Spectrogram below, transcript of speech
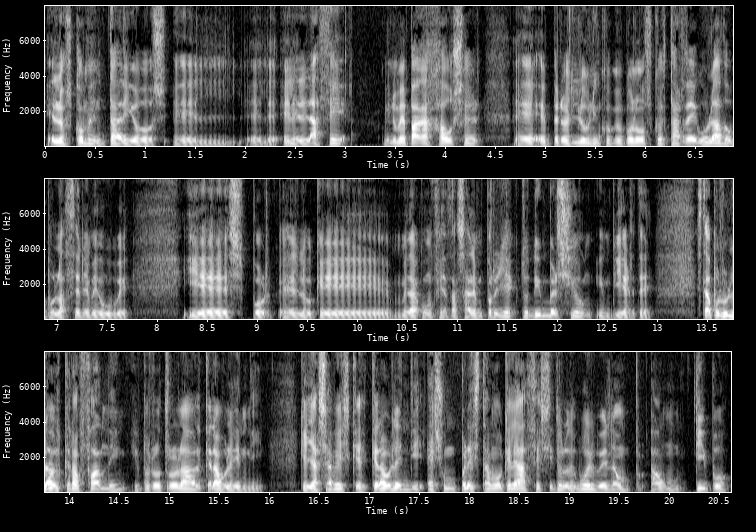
en los comentarios el, el enlace mí no me paga Hauser, eh, eh, pero es lo único que conozco, está regulado por la CNMV. Y es por lo que me da confianza. Salen proyectos de inversión, invierte. Está por un lado el crowdfunding y por otro lado el crowdlending. Que ya sabéis que el crowdlending es un préstamo que le haces y te lo devuelven a un, a un tipo.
